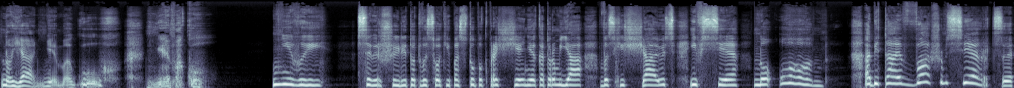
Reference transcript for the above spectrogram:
но я не могу, не могу. Не вы, совершили тот высокий поступок прощения, которым я восхищаюсь, и все, но он, обитая в вашем сердце,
